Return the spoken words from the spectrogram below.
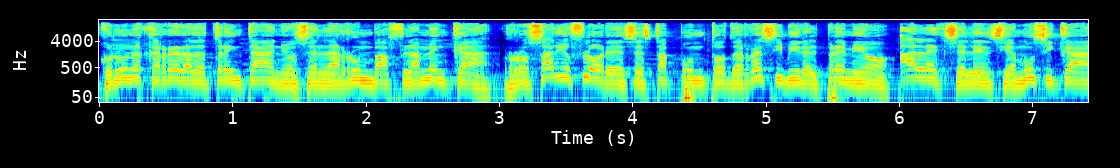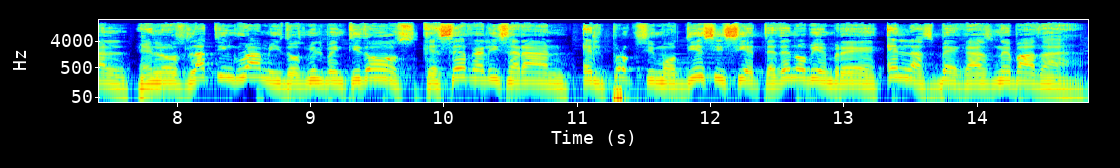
Con una carrera de 30 años en la rumba flamenca, Rosario Flores está a punto de recibir el premio a la excelencia musical en los Latin Grammy 2022 que se realizarán el próximo 17 de noviembre en Las Vegas, Nevada.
